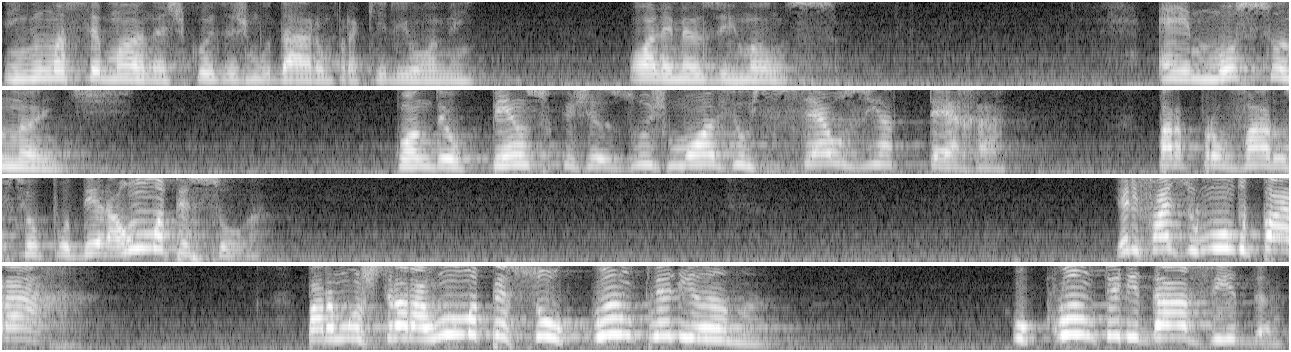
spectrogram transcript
Em uma semana as coisas mudaram para aquele homem. Olha, meus irmãos, é emocionante quando eu penso que Jesus move os céus e a terra para provar o seu poder a uma pessoa. Ele faz o mundo parar para mostrar a uma pessoa o quanto ele ama, o quanto ele dá a vida,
